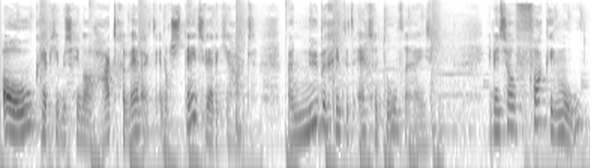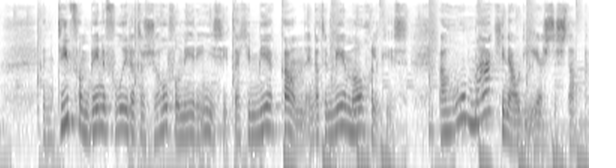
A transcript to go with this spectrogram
Ook heb je misschien wel hard gewerkt en nog steeds werk je hard. Maar nu begint het echt zijn tol te eisen. Je bent zo fucking moe. En diep van binnen voel je dat er zoveel meer in je zit. Dat je meer kan en dat er meer mogelijk is. Maar hoe maak je nou die eerste stap?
